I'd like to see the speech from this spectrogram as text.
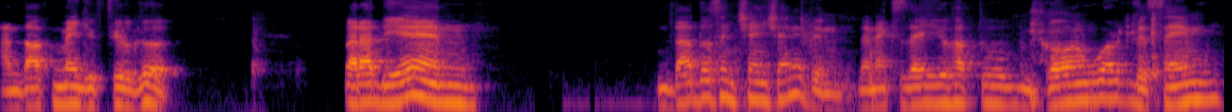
and that make you feel good. But at the end, that doesn't change anything. The next day you have to go and work the same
